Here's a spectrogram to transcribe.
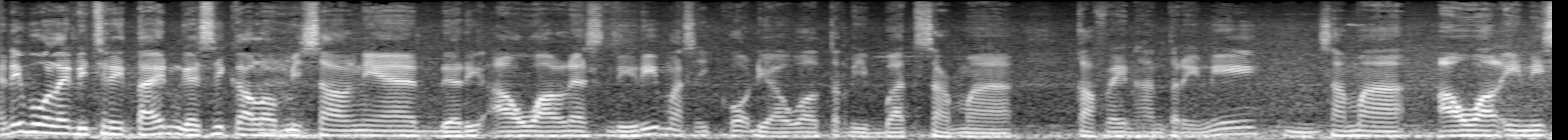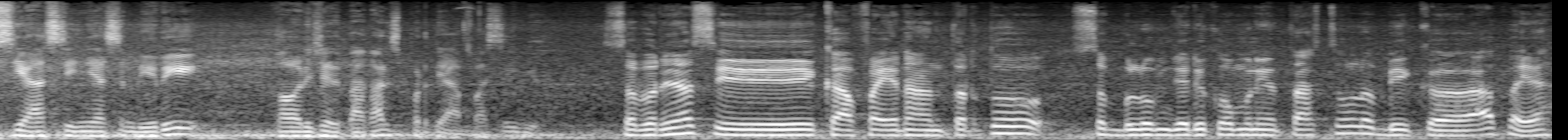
Nah ini boleh diceritain gak sih kalau misalnya dari awalnya sendiri Mas Iko di awal terlibat sama Cafe Hunter ini sama awal inisiasinya sendiri kalau diceritakan seperti apa sih gitu? sebenarnya si Cafe Hunter tuh sebelum jadi komunitas tuh lebih ke apa ya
